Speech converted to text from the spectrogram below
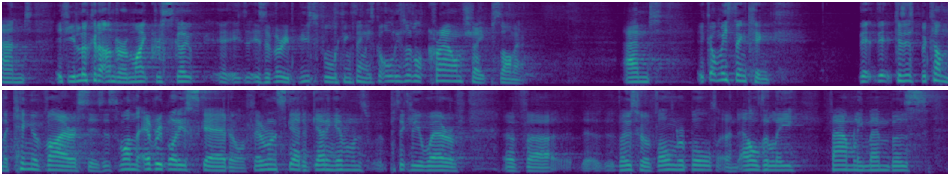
And if you look at it under a microscope, it is a very beautiful looking thing. It's got all these little crown shapes on it. And it got me thinking, because it's become the king of viruses. It's one that everybody's scared of. Everyone's scared of getting, everyone's particularly aware of, of uh, those who are vulnerable and elderly, family members,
